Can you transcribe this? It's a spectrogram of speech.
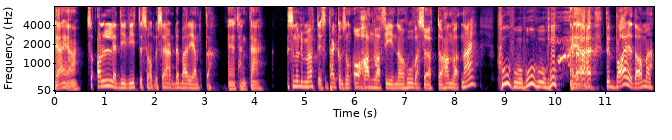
Ja, ja. Så alle de hvite sauene du ser, det er bare jenter. Jeg tenkte Så når du møter dem, så tenker du sånn Å, han var fin, og hun var søt, og han var Nei. Ho, ho, ho, ho, ho. Ja. det er bare damer.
